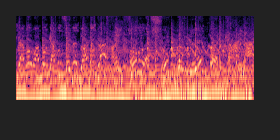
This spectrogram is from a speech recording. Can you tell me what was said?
double wobble gobble blah blah blah. I'm full of kind. I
